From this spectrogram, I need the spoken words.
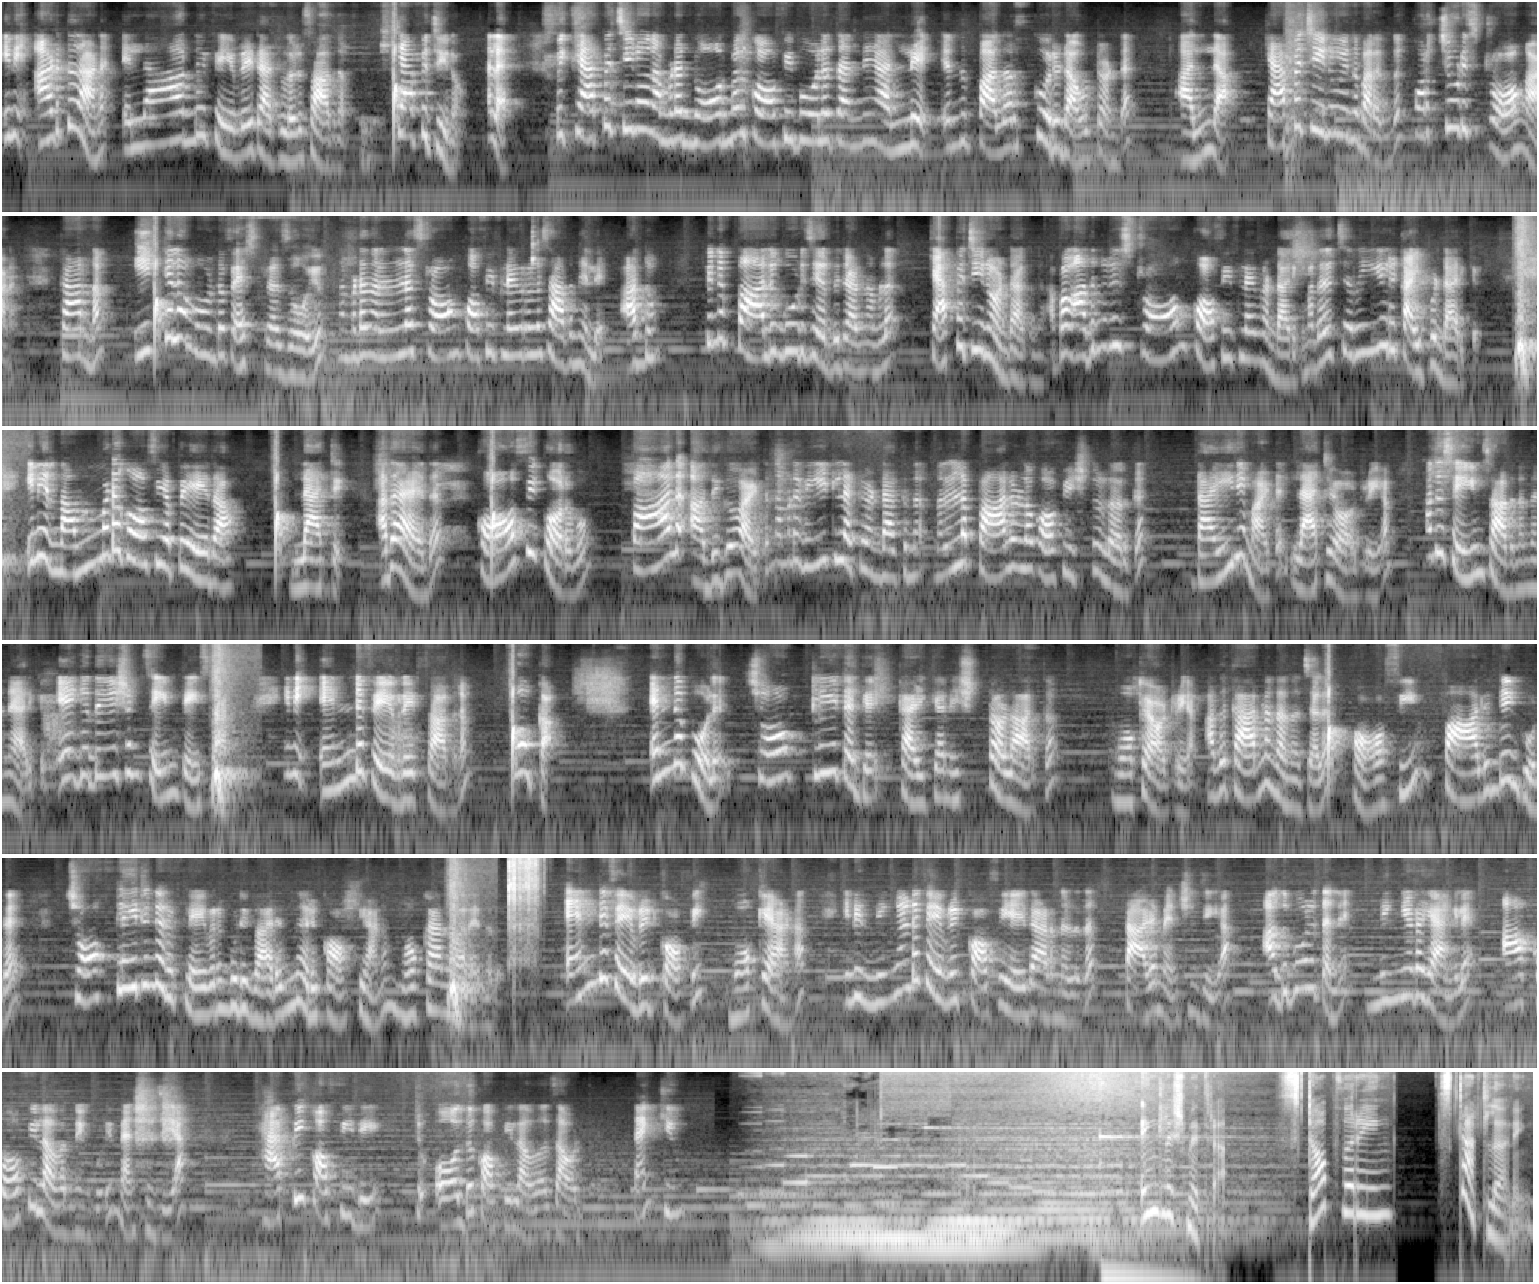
ഇനി അടുത്തതാണ് എല്ലാവരുടെയും ഫേവറേറ്റ് ആയിട്ടുള്ള ഒരു സാധനം ക്യാപ്പച്ചീനോ അല്ലെ? അപ്പൊ ക്യാപ്പച്ചീനോ നമ്മുടെ നോർമൽ കോഫി പോലെ തന്നെ അല്ലേ എന്ന് പലർക്കും ഒരു ഡൗട്ട് ഉണ്ട്. അല്ല ക്യാപ്പച്ചീനോ എന്ന് പറയുന്നത് കുറച്ചുകൂടി സ്ട്രോങ് ആണ്. കാരണം ഈക്വൽ എമൗണ്ട് ഓഫ് എസ്പ്രസോയും നമ്മുടെ നല്ല സ്ട്രോങ് കോഫി ഫ്ലേവറുള്ള സാധനമല്ലേ? അതും പിന്നെ പാലും കൂടി ചേർത്തിട്ടാണ് നമ്മൾ ക്യാപ്പച്ചീനോ ഉണ്ടാക്കുന്നത്. അപ്പം അതിനൊരു സ്ട്രോങ് കോഫി ഫ്ലേവർ ഉണ്ടായിരിക്കും. അതായത് ചെറിയൊരു കയ്പ് ഉണ്ടായിരിക്കും. ഇനി നമ്മുടെ കോഫി അപ്പം ഏതാ? ലാറ്റെ അതായത് കോഫി കുറവും പാൽ അധികമായിട്ട് നമ്മുടെ വീട്ടിലൊക്കെ ഉണ്ടാക്കുന്ന നല്ല പാലുള്ള കോഫി ഇഷ്ടമുള്ളവർക്ക് ധൈര്യമായിട്ട് ലാറ്റെ ഓർഡർ ചെയ്യാം. അത് സെയിം സാധനം തന്നെ ആയിരിക്കും. ഏകദേശം സെയിം ടേസ്റ്റ് ആണ്. ഇനി എന്റെ ഫേവറേറ്റ് സാധനം മോക്ക എന്നെ പോലെ ചോക്ലേറ്റ് ഒക്കെ കഴിക്കാൻ ഇഷ്ടമുള്ള ആർക്ക് മോക്ക ഓർഡർ ചെയ്യാം. അത് കാരണം എന്താണെന്ന് വെച്ചാൽ കോഫിയും പാലിന്റെയും കൂടെ ചോക്ലേറ്റിന്റെ ഒരു ഫ്ലേവറും കൂടി വരുന്ന ഒരു കോഫിയാണ് മോക്ക എന്ന് പറയുന്നത്. എന്റെ ഫേവറേറ്റ് കോഫി മോക്കയാണ് ഇനി നിങ്ങളുടെ ഫേവറേറ്റ് കോഫി ഏതാണെന്നുള്ളത് താഴെ മെൻഷൻ ചെയ്യുക അതുപോലെ തന്നെ നിങ്ങളുടെ ഗ്യാങ്ങിലെ ആ കോഫി ലവറിനെയും കൂടി മെൻഷൻ ചെയ്യുക happy coffee day to all the coffee lovers out thank you English Mitra. Stop worrying, start learning.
